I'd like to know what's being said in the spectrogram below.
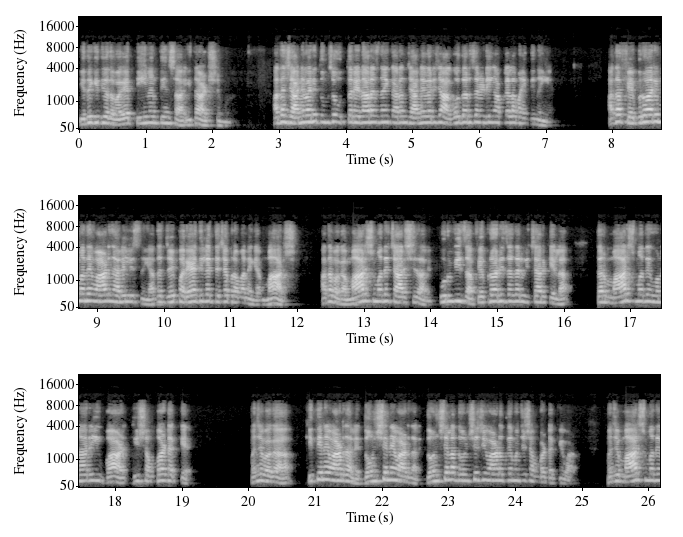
इथं किती होतं? बघा तीन आणि तीन सहा. इथं आठशे मुलं. आता जानेवारी तुमचं उत्तर येणारच नाही कारण जानेवारीच्या अगोदरचं रिडिंग आपल्याला माहिती नाहीये. आता फेब्रुवारीमध्ये वाढ झालेलीच नाही. आता जे पर्याय दिले त्याच्याप्रमाणे घ्या. मार्च. आता बघा मार्च मध्ये चारशे झाले. पूर्वीचा फेब्रुवारीचा जर विचार केला तर मार्च मध्ये होणारी वाढ ही शंभर टक्के आहे. म्हणजे बघा कितीने वाढ झाले? दोनशेने वाढ झाली. दोनशेला दोनशेची वाढ होते म्हणजे शंभर टक्के वाढ. म्हणजे मार्च मध्ये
